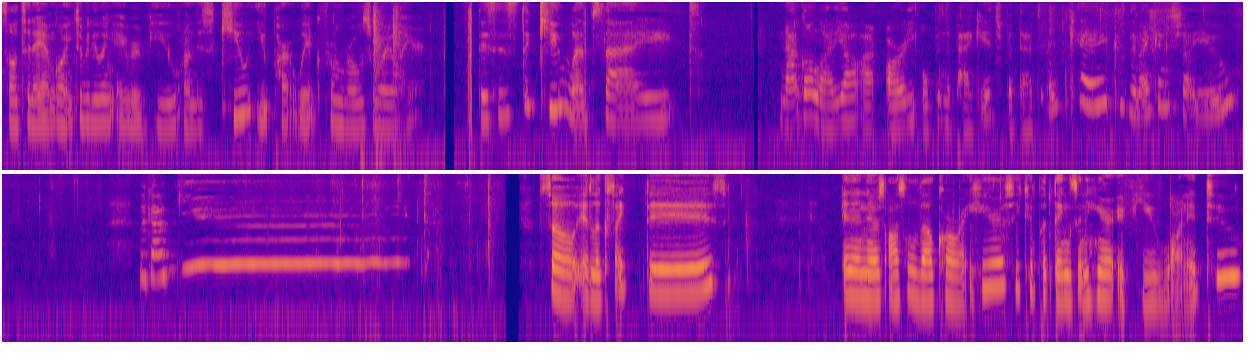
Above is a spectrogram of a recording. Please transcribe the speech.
So today I'm going to be doing a review on this cute U-part wig from Rose Royal Hair. This is the cute website. Not gonna lie to y'all, I already opened the package, but that's okay, because then I can show you. Look how cute! So it looks like this. And then there's also Velcro right here, so you can put things in here if you wanted to.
